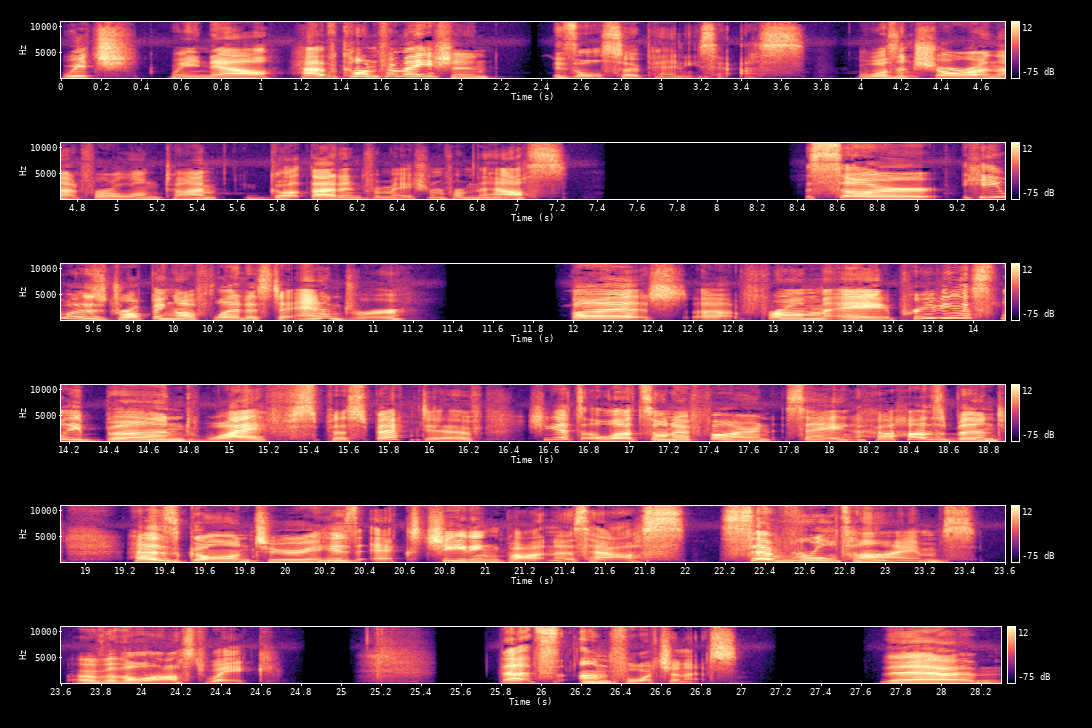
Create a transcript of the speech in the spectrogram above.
which we now have confirmation is also Penny's house. Wasn't sure on that for a long time. Got that information from the house. So he was dropping off letters to Andrew but uh, from a previously burned wife's perspective, she gets alerts on her phone saying her husband has gone to his ex cheating partner's house several times over the last week. That's unfortunate. There,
